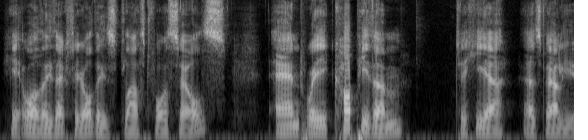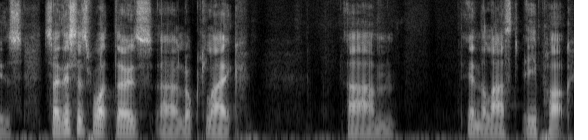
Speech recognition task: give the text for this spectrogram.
here, well these actually all these last four cells, and we copy them to here as values. So this is what those uh, looked like um, in the last epoch.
